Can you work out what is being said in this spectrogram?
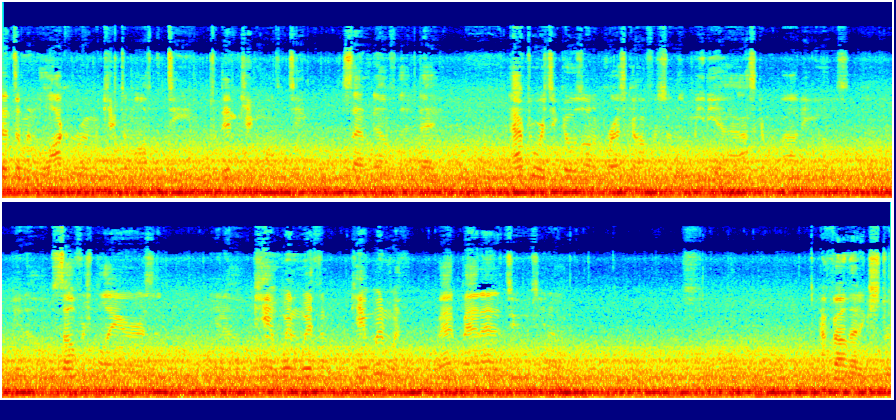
sent him in the locker room and kicked him off the team. Didn't kick him off the team. Sat him down for that day. Afterwards, he goes on a press conference and the media ask him about. It. He goes, you know, selfish players and you know can't win with them. Can't win with them. Bad bad attitudes. You know. I found that extreme.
